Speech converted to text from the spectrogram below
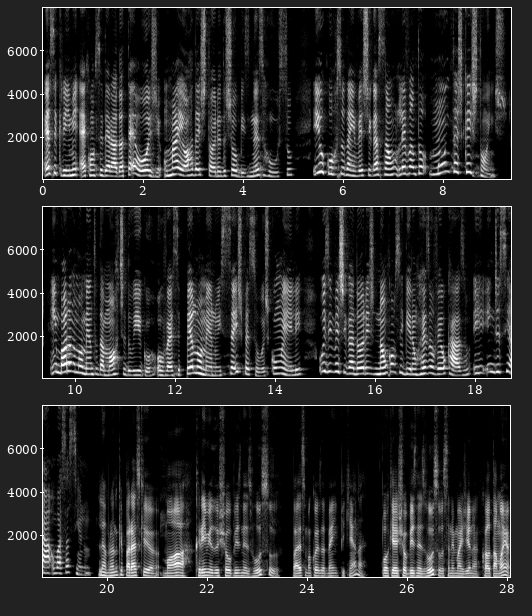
Esse crime é considerado até hoje o maior da história do show business russo e o curso da investigação levantou muitas questões. Embora no momento da morte do Igor houvesse pelo menos seis pessoas com ele, os investigadores não conseguiram resolver o caso e indiciar o assassino. Lembrando que parece que o maior crime do show business russo parece uma coisa bem pequena. Porque show business russo, você não imagina qual é o tamanho.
